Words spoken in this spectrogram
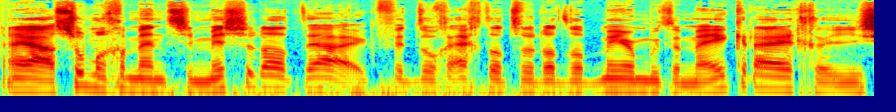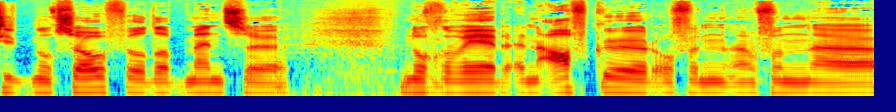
Nou ja, sommige mensen missen dat. Ja, ik vind toch echt dat we dat wat meer moeten meekrijgen. Je ziet nog zoveel dat mensen nog weer een afkeur of een, of een eh,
